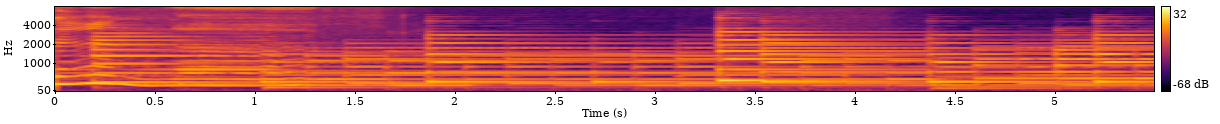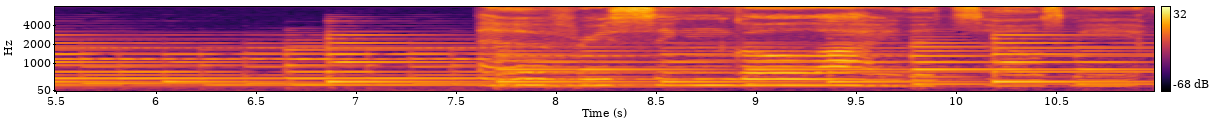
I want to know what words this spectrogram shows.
enough Every single lie that tells me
